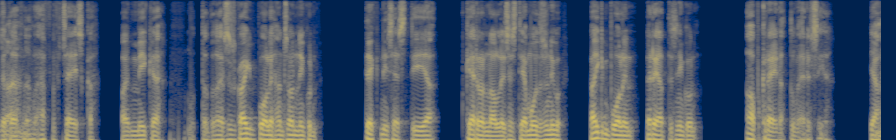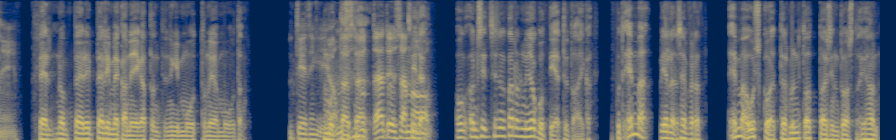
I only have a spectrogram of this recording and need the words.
tai FF7 vai mikä, mutta tota, siis kaikin puolihan se on niin kuin teknisesti ja kerronnallisesti ja muuta, se on niin kuin kaikin puolin periaatteessa niin kuin upgradeattu versio. Ja niin. peli, no, peli, pelimekaniikat on tietenkin muuttunut ja muuta. Tietenkin mutta joo, mutta siis täytyy sanoa... Siitä on, on, on, on kadonnut joku tietty aika. Mutta en mä vielä sen verran, en mä usko, että jos mä nyt ottaisin tuosta ihan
